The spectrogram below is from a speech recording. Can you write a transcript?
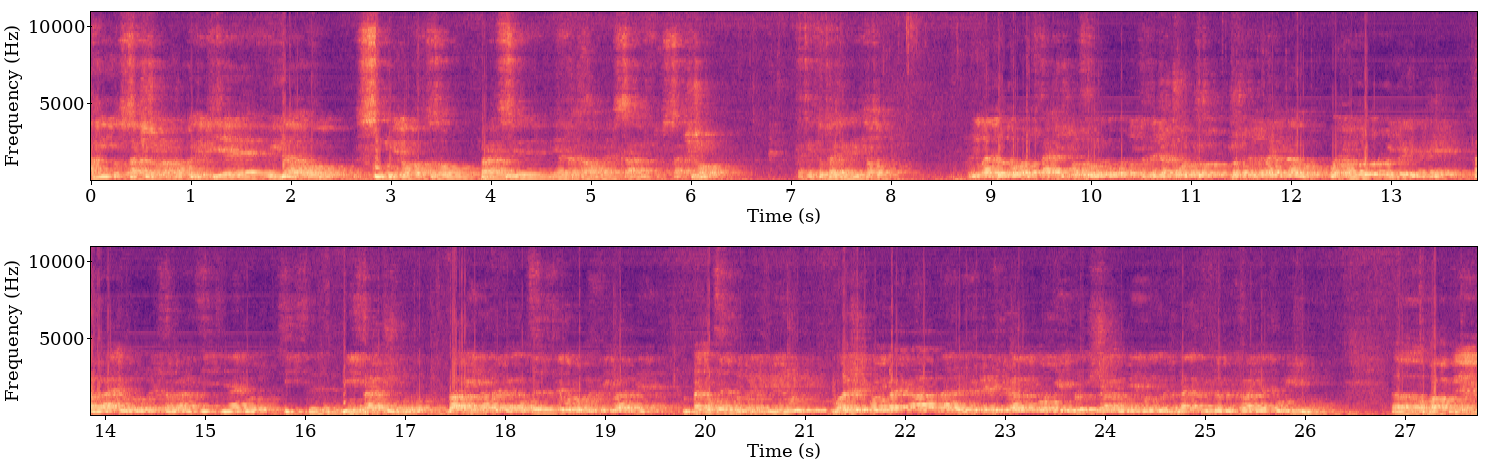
ak mi to stačilo na pokrytie výdavkov, s klubmi dôchodcov pracuje nejaká záhoďarská, aby to stačilo, tak je to tak, jak je to? Prima to ono stačí spôsob, lebo oni sa držia, čo, čo, čo to dostane dalo. Oni on toto nevedia, že sa vrátilo do mesta v rámci nejakého systému. My stačilo, lebo baví napríklad 800 eur, hovorí príkladne, no tak 800 menej minuli, môže povedať a najlepšie vedieť, ale od nej dlhšie, alebo nie, povedať, tak to dostať nejakú inú. Uh, opakujem,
